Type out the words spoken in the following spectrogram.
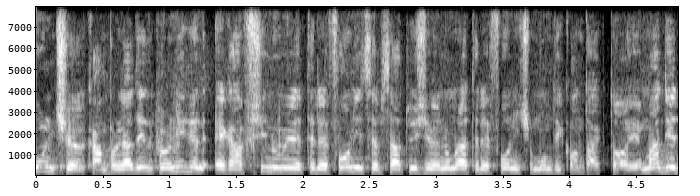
unë që kam përgatit kronikën e kam fshi numrin e telefonit sepse aty ishin me numra telefoni që mund t'i kontaktoje, madje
